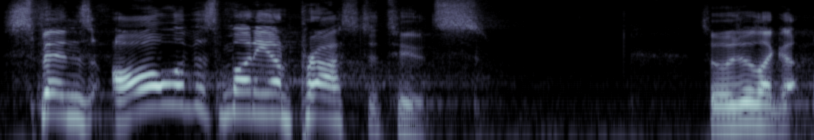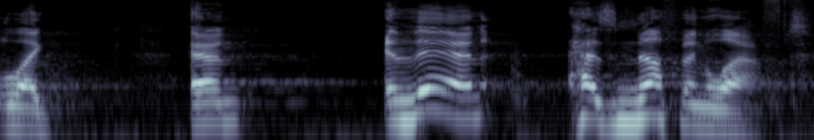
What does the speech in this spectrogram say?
spends all of his money on prostitutes. So it's just like, a, like and, and then has nothing left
